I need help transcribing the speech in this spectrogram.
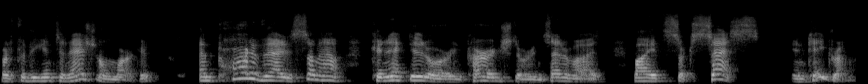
but for the international market. And part of that is somehow connected or encouraged or incentivized by its success in K-drama.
